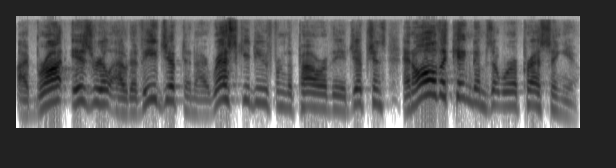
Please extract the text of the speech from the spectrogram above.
I brought Israel out of Egypt, and I rescued you from the power of the Egyptians and all the kingdoms that were oppressing you.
